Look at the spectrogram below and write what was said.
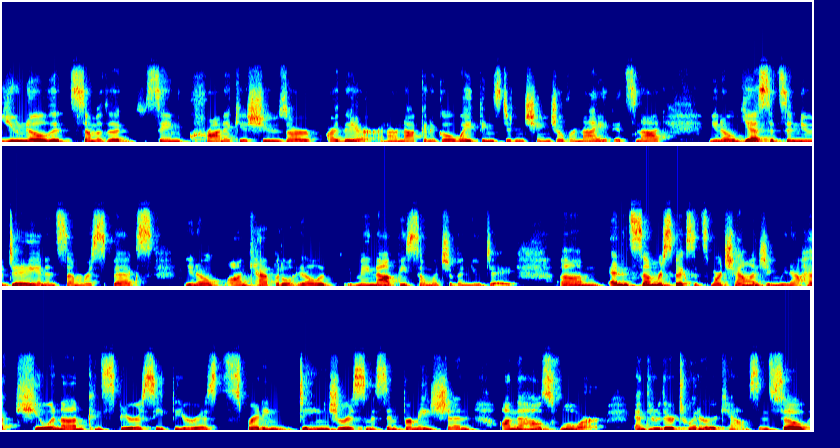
you know that some of the same chronic issues are are there and are not going to go away. Things didn't change overnight. It's not you know yes it's a new day and in some respects you know on capitol hill it, it may not be so much of a new day. Um, and in some respects it's more challenging. We now have qanon conspiracy theorists spreading dangerous misinformation on the house floor and through their twitter accounts. And so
